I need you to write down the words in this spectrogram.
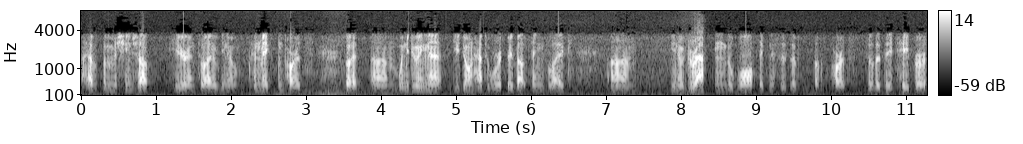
I have a machine shop here, and so I, you know, can make some parts. But um, when you're doing that, you don't have to worry about things like, um, you know, drafting the wall thicknesses of, of parts so that they taper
